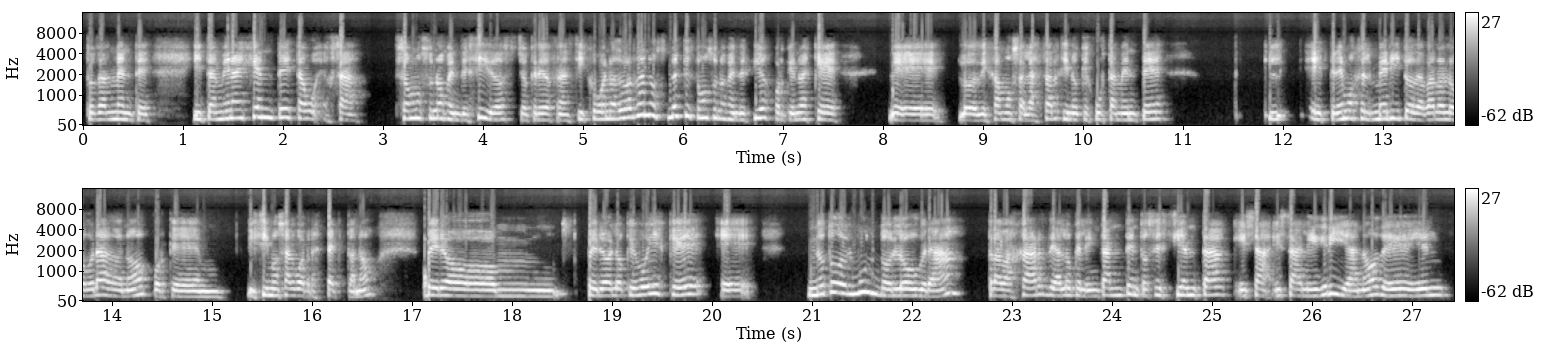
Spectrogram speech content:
totalmente. Y también hay gente, está, o sea, somos unos bendecidos, yo creo, Francisco. Bueno, de verdad no, es que somos unos bendecidos porque no es que eh, lo dejamos al azar, sino que justamente eh, tenemos el mérito de haberlo logrado, ¿no? Porque mm, hicimos algo al respecto, ¿no? Pero, mm, pero lo que voy es que eh, no todo el mundo logra trabajar de algo que le encante, entonces sienta esa, esa alegría, ¿no? De él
